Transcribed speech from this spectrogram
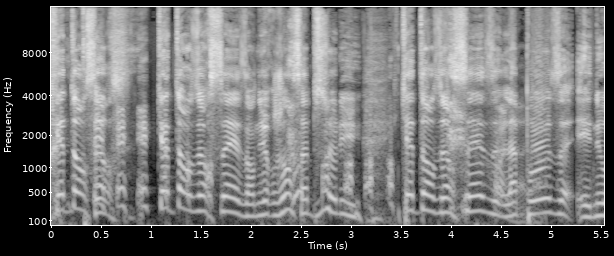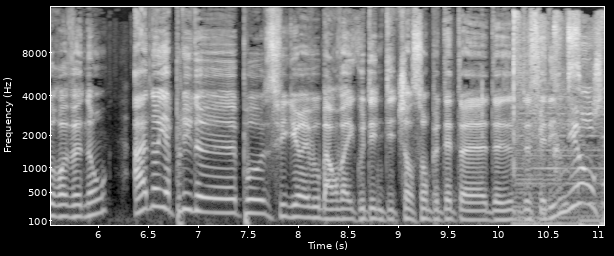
14h, 14h16 en urgence absolue. 14h16, la pause, et nous revenons. Ah non, il n'y a plus de pause, figurez-vous. Bah, on va écouter une petite chanson peut-être euh, de, de Céline Dion. Si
